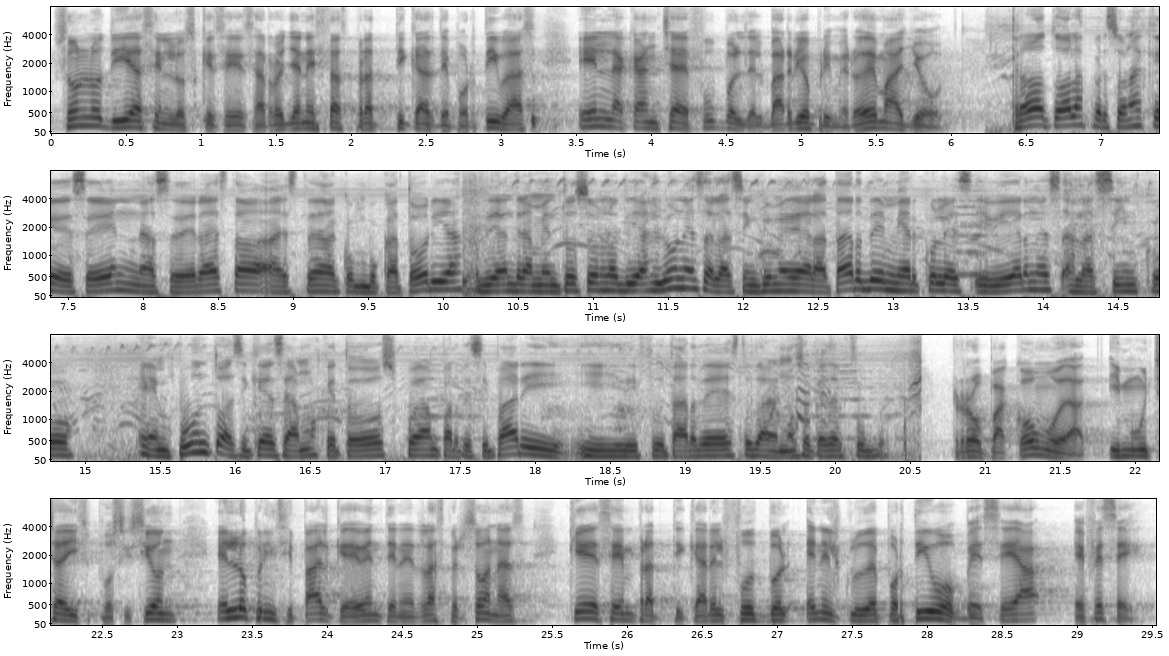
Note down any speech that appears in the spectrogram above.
son los días en los que se desarrollan estas prácticas deportivas en la cancha de fútbol del barrio Primero de Mayo. Claro, todas las personas que deseen acceder a esta, a convocatoria, los días de entrenamiento son los días lunes a las 5 y media de la tarde, miércoles y viernes a las 5 en punto, así que deseamos que todos puedan participar y, y disfrutar de esto tan hermoso que es el fútbol. Ropa cómoda y mucha disposición es lo principal que deben tener las personas que deseen practicar el fútbol en el Club Deportivo BCA FC.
